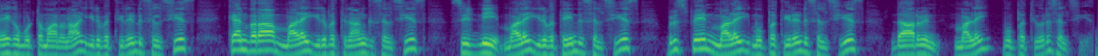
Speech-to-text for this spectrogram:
மேகமூட்டமான நாள் இருபத்தி இரண்டு செல்சியஸ் கேன்பரா மழை இருபத்தி நான்கு செல்சியஸ் சிட்னி மழை இருபத்தைந்து செல்சியஸ் பிரிஸ்பெயின் மழை முப்பத்தி இரண்டு செல்சியஸ் டார்வின் மழை முப்பத்தி ஒரு செல்சியஸ்.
